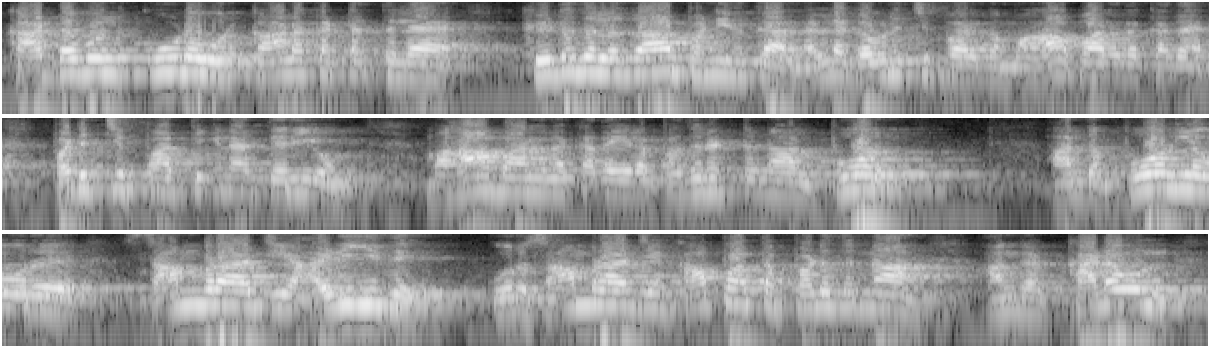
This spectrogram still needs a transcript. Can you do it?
கடவுள் கூட ஒரு காலகட்டத்துல கெடுதலை தான் பண்ணியிருக்காரு. நல்லா கவனிச்சு பாருங்க மகாபாரத கதை. படிச்சு பார்த்தீங்கன்னா தெரியும். மகாபாரத கதையில பதினெட்டு நாள் போர். அந்த போர்ல ஒரு சாம்ராஜ்யம் அழியுது. ஒரு சாம்ராஜ்யம் காப்பாற்றப்படுதுன்னா அங்க கடவுள்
